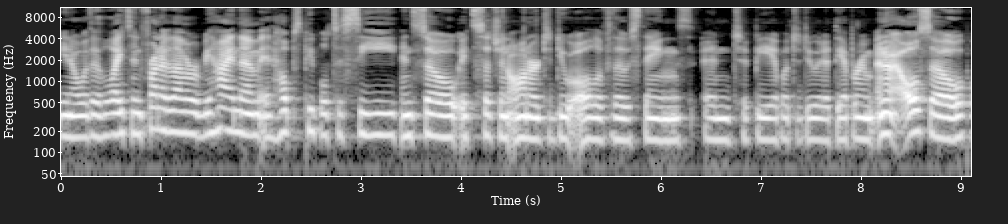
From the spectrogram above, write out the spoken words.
you know, whether the light's in front of them or behind them, it helps people to see. And so it's such an honor to do all of those things and to be able to do it at the upper room. And I also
